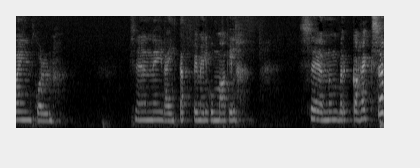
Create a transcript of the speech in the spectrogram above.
Panin kolm. see on ei läinud täppi meil kummagil. see on number kaheksa.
